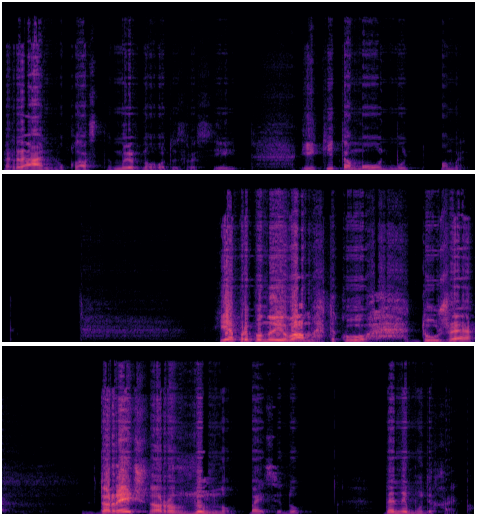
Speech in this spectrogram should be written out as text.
реально укласти мирну угоду з Росією, і які там можуть бути моменти. Я пропоную вам таку дуже доречно розумну бесіду, де не буде хайпа.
